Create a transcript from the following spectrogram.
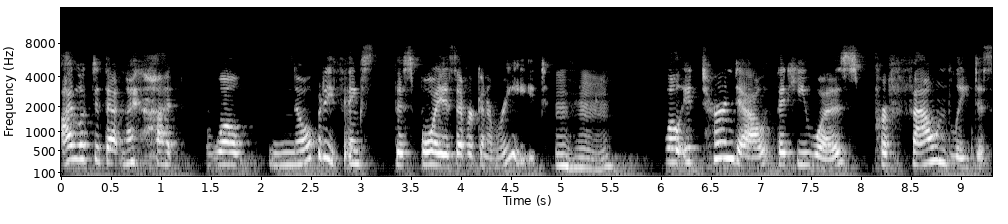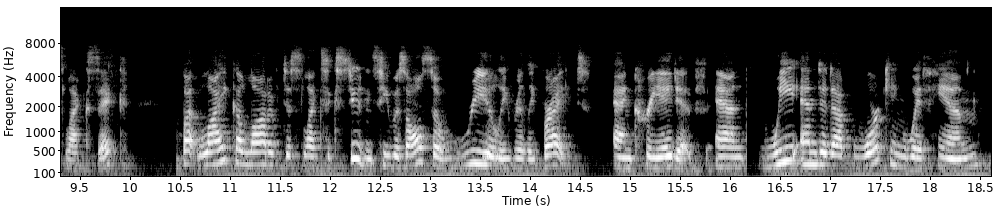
I looked at that and I thought, well, nobody thinks this boy is ever going to read. Mm-hmm. Well, it turned out that he was profoundly dyslexic, but like a lot of dyslexic students, he was also really, really bright and creative. And we ended up working with him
